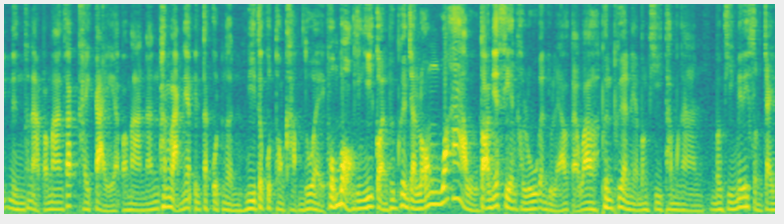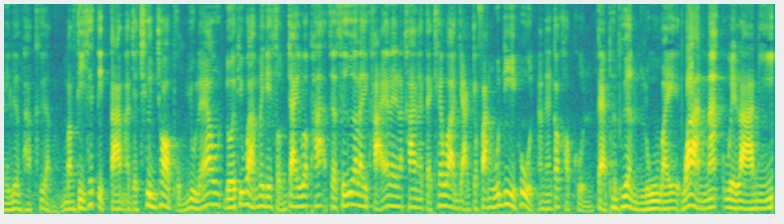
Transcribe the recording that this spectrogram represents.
นิดนึง ขนาดประมาณสักไข่ไก่อะประมาณนั้น ข้างหลังเนี่ยเป็นตะกุดเงิน มีตะกุดทองคำด้วย ผมบอกอย่างนี้ก่อนเพื่อนๆจะร้องว้าว ตอนนี้เซียนเขารู้กันอยู่แล้ว แต่ว่าเพื่อนๆเนี่ยบางทีทำงาน บางทีไม่ได้สนใจในเรื่องพระเครื่อง บางทีแค่ติดตามอาจจะชื่นชอบผมอยู่แล้ว โดยที่ว่าไม่ได้สนใจว่าพระจะซื้ออะไรขายอะไรราคาแต่แค่ว่าอยากจะฟังวูดดี้พูด อันนั้นก็ขอบคุณ แต่เพื่อนๆรู้ไว้ว่าณเวลานี้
